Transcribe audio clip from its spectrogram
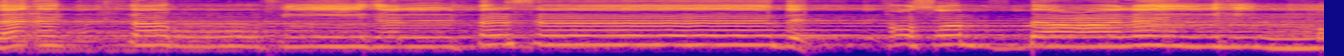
فأكثروا فيها الفساد فصب عليهم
